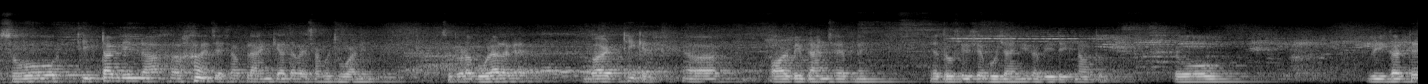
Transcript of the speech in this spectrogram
सो ठीक ठाक दिन रहा। जैसा प्लान किया था, वैसा कुछ हुआ नहीं। सो थोड़ा बुरा लग रहा है। बट ठीक है और भी प्लान्स है अपने। या तो फिर से जाएँगे कभी देखना हो तो। तो वी करते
